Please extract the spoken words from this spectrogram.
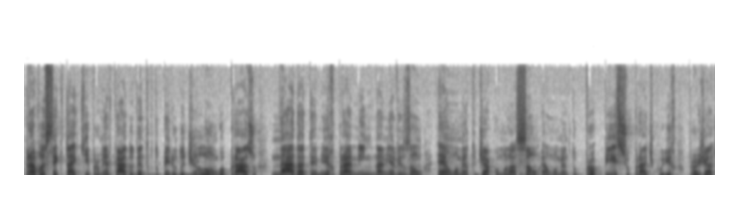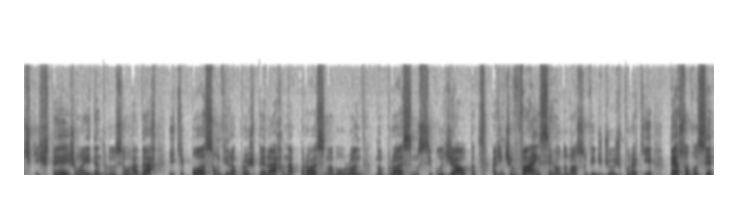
para você que está aqui para o mercado dentro do período de longo prazo, nada a temer. Para mim, na minha visão, é um momento de acumulação, é um momento propício para adquirir projetos que estejam aí dentro do seu radar e que possam vir a prosperar na próxima bull run, no próximo ciclo de alta. A gente vai encerrando o nosso vídeo de hoje por aqui. Peço a você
